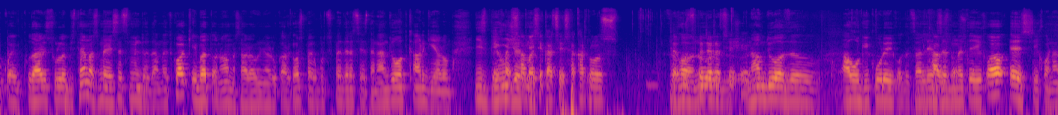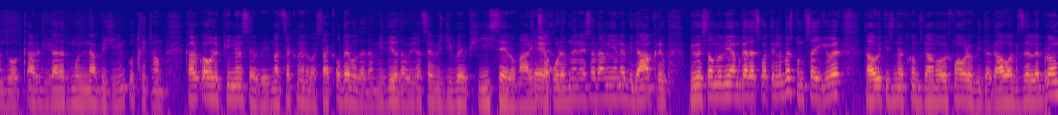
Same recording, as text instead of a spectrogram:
უკვე მკვდარისულების თემას, მე ესეც მინდოდა მე თქვა, კი ბატონო, ამას არავინ არ უკარგავს ფეხბურთის ფედერაციას და ნამდვილად კარგია რომ ის ბიუჯეტი 300 კაცი საქართველოს ფეხბურთის ფედერაციაში ნამდვილად ალოგიკური იყო და ძალიან ზედმეტი იყო. ეს იყო ნამდვილად კარგი გადადგმული ნაბიჯი იმ კუთხით, რომ გარკვეული ფინანსები მათ საქმიანობას აკლდებოდა და მიდიოდა ვიღაცების ჯიბეებში ისე, რომ არ იმსახურებდნენ ეს ადამიანები და ამ ხრივ მივესალმები ამ გადაწყვეტილებას, თუმცა იგივე დავითის ნათქვამს გამოვეხმაურები და გავაგზელებ, რომ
